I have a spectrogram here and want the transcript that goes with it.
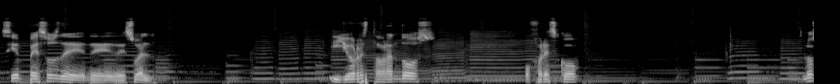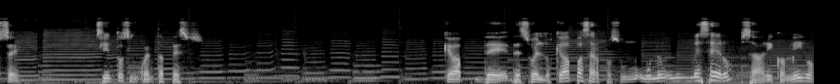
100 pesos de, de- de sueldo. Y yo restaurando dos ofrezco, no sé, 150 pesos. ¿qué va, de, de sueldo. ¿Qué va a pasar? Pues un, un- un mesero pues, se va a venir conmigo.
